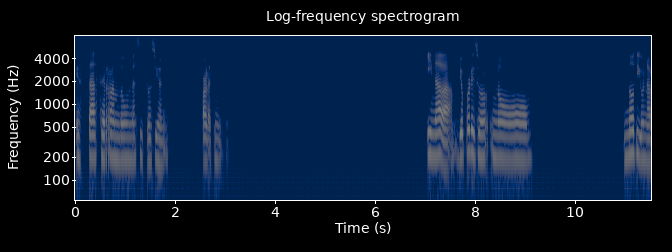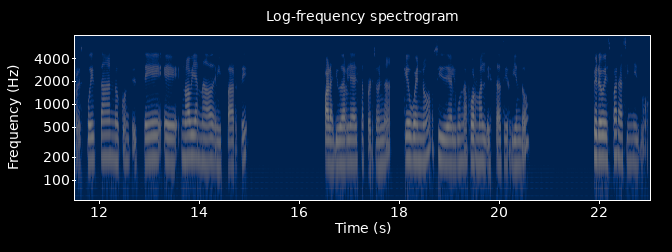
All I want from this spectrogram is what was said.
está cerrando una situación para sí mismo. Y nada, yo por eso no, no di una respuesta, no contesté, eh, no había nada de mi parte para ayudarle a esta persona. Qué bueno si de alguna forma le está sirviendo, pero es para sí mismo.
